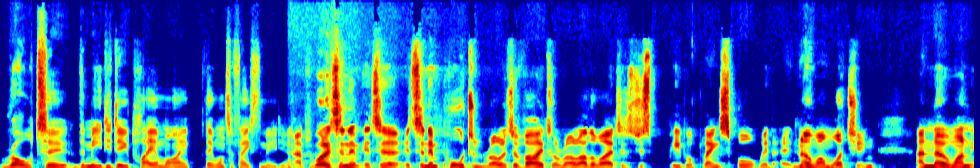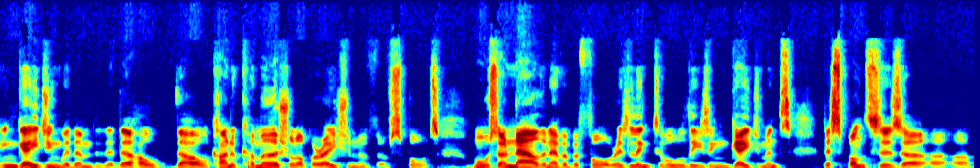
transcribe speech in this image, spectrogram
role to the media do play and why they want to face the media. Well, it's an it's a it's an important role. It's a vital role. Otherwise, it's just people playing sport with no one watching and no one engaging with them. The, the whole the whole kind of commercial operation of, of sports, more so now than ever before, is linked to all these engagements. The sponsors are, are, are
